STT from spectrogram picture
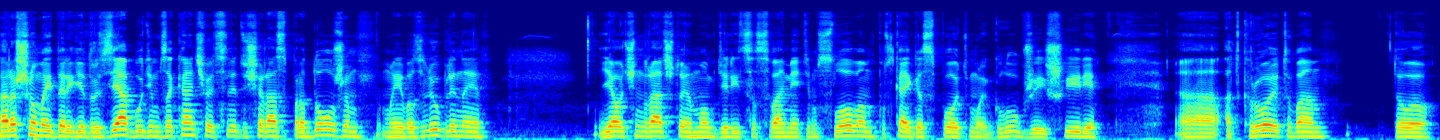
Хорошо, мои дорогие друзья, будем заканчивать. В следующий раз продолжим, мои возлюбленные. Я очень рад, что я мог делиться с вами этим словом. Пускай Господь мой глубже и шире э, откроет вам то,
